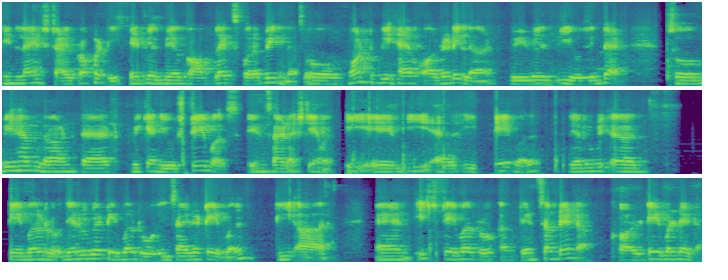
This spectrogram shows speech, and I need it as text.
inline style property it will be a complex for a beginner. So what we have already learned we will be using that. So we have learned that we can use tables inside html t a b l e table. There will be a table row there will be a table row inside a table tr and each table row contains some data called table data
